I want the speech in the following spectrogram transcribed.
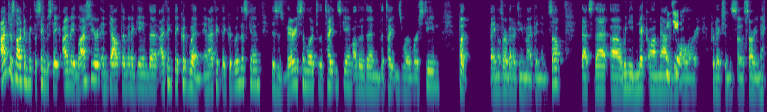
I'm just not going to make the same mistake I made last year and doubt them in a game that I think they could win. And I think they could win this game. This is very similar to the Titans game, other than the Titans were a worse team, but Bengals are a better team, in my opinion. So that's that. Uh, we need Nick on now Me to too. do all our predictions. So sorry, Nick.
